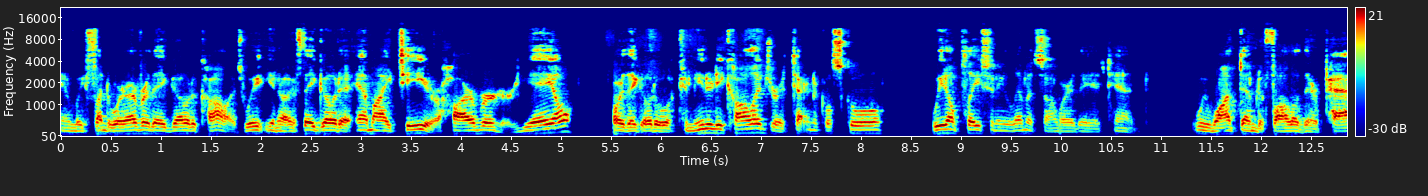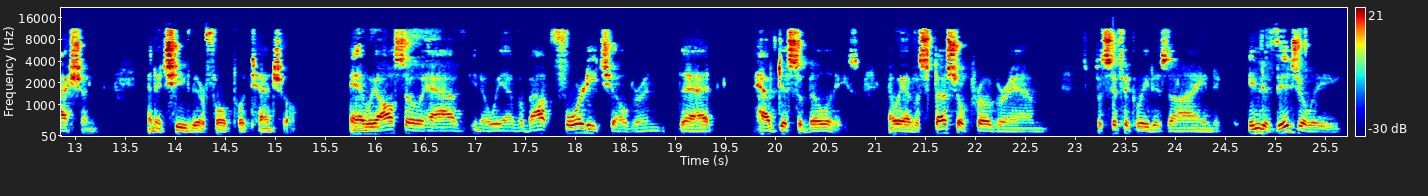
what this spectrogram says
and we fund wherever they go to college. We, you know, if they go to MIT or Harvard or Yale, or they go to a community college or a technical school, we don't place any limits on where they attend. We want them to follow their passion and achieve their full potential. And we also have, you know, we have about 40 children that have disabilities. And we have a special program specifically designed individually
